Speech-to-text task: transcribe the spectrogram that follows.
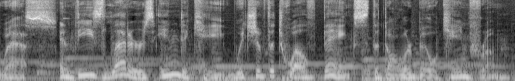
US, and these letters indicate which of the 12 banks the dollar bill came from.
